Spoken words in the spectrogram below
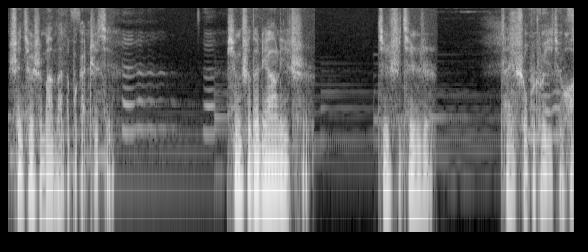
神情是满满的不敢置信。平时的伶牙俐齿，今时今日，再也说不出一句话，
